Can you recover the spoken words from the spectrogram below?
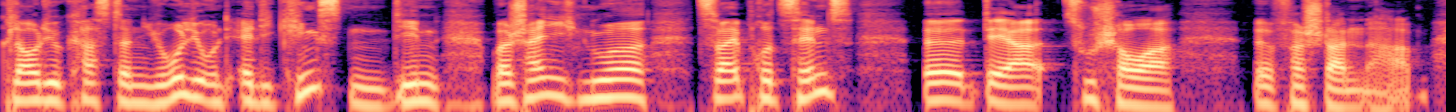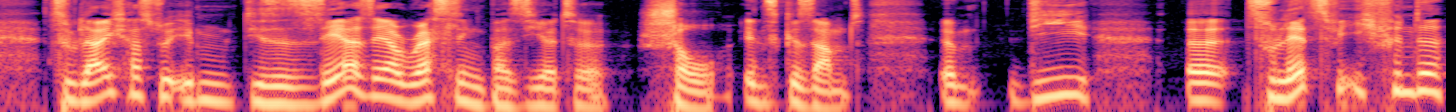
Claudio Castagnoli und Eddie Kingston, den wahrscheinlich nur zwei Prozent äh, der Zuschauer äh, verstanden haben. Zugleich hast du eben diese sehr, sehr Wrestling-basierte Show insgesamt, ähm, die äh, zuletzt, wie ich finde,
